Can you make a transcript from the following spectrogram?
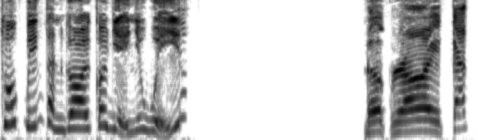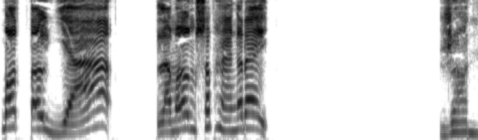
thuốc biến thành Goy có vị như quỷ á. Được rồi, các Potter giả, làm ơn sắp hàng ở đây. Ron,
